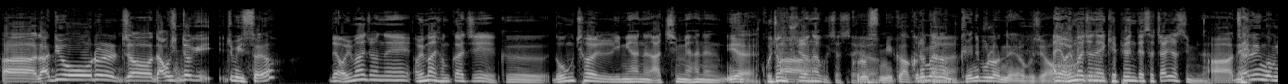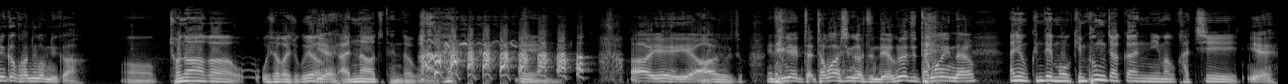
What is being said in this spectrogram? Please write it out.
아, 라디오를 저, 나오신 적이 좀 있어요? 네, 얼마 전에 얼마 전까지 그 노홍철 님이 하는 아침에 하는 예. 고정 아, 출연하고 있었어요. 그렇습니까? 그러면은 그러다가- 괜히 불렀네요. 그죠? 아니 얼마 전에 예. 개편돼서 잘렸습니다. 아, 네. 잘린 겁니까? 거는 겁니까? 어, 전화가 오셔 가지고요. 예. 안 나와도 된다고. 네. 아, 예, 예. 아유, 저- 굉장히 다- 당황하신 것 같은데요. 그래도 당황했나요? 아니요, 근데 뭐 김풍 작가님하고 같이 예.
